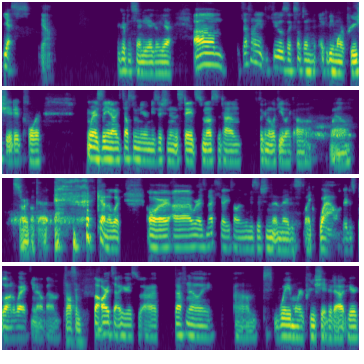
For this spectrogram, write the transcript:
Yes. Yeah. I grew up in San Diego. Yeah. Um, it definitely feels like something it could be more appreciated for. Whereas you know, you tell someone you're a musician in the states, most of the time they're gonna look at you like, oh, well, sorry about that kind of look. Or uh, whereas Mexico, you tell them you're a musician and they're just like, wow, they're just blown away. You know, um, it's awesome. The arts out here is uh, definitely um, just way more appreciated out here.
